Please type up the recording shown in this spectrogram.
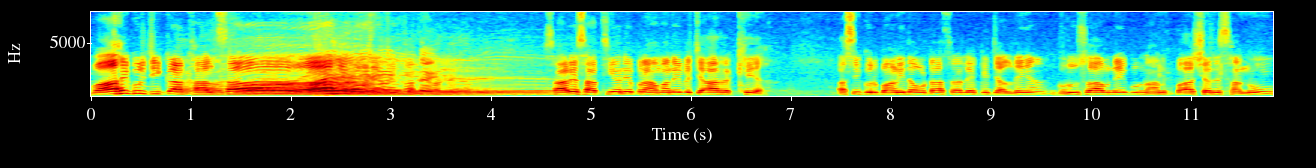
ਵਾਹਿਗੁਰੂ ਜੀ ਕਾ ਖਾਲਸਾ ਵਾਹਿਗੁਰੂ ਜੀ ਕੀ ਫਤਿਹ। ਸਾਰੇ ਸਾਥੀਆਂ ਨੇ, ਭਰਾਵਾਂ ਨੇ ਵਿਚਾਰ ਰੱਖੇ ਆ। ਅਸੀਂ ਗੁਰਬਾਣੀ ਦਾ ਓਟ ਆਸਰਾ ਲੈ ਕੇ ਚੱਲਦੇ ਹਾਂ ਗੁਰੂ ਸਾਹਿਬ ਨੇ, ਗੁਰੂ ਨਾਨਕ ਪਾਤਸ਼ਾਹ ਨੇ ਸਾਨੂੰ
